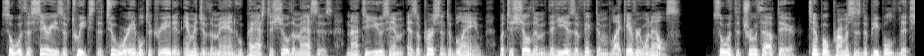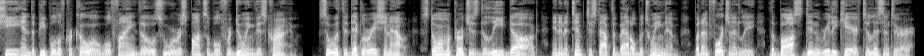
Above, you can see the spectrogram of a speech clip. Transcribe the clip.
so with a series of tweaks the two were able to create an image of the man who passed to show the masses, not to use him as a person to blame, but to show them that he is a victim like everyone else. So with the truth out there, Tempo promises the people that she and the people of Krakoa will find those who were responsible for doing this crime. So with the declaration out, Storm approaches the lead dog in an attempt to stop the battle between them, but unfortunately, the boss didn't really care to listen to her.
